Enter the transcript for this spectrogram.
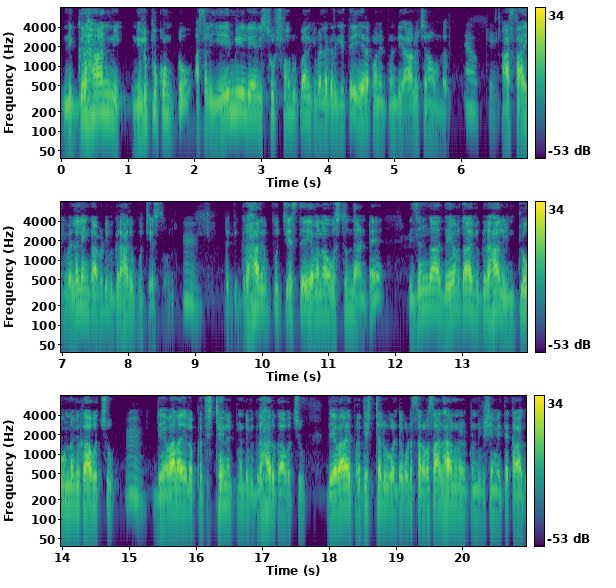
నిగ్రహాన్ని నిలుపుకుంటూ అసలు ఏమీ లేని సూక్ష్మ రూపానికి వెళ్ళగలిగితే ఏ రకమైనటువంటి ఆలోచన ఉండదు. ఆ స్థాయికి వెళ్ళలేం కాబట్టి విగ్రహాలకు పూజ చేస్తూ ఉన్నాం. విగ్రహాలకు పూజ చేస్తే ఏమైనా వస్తుందా అంటే నిజంగా దేవతా విగ్రహాలు ఇంట్లో ఉన్నవి కావచ్చు ఉమ్, దేవాలయంలో ప్రతిష్ఠ అయినటువంటి విగ్రహాలు కావచ్చు దేవాలయ ప్రతిష్టలు అంటే కూడా సర్వసాధారణమైనటువంటి విషయం అయితే కాదు.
